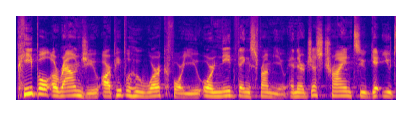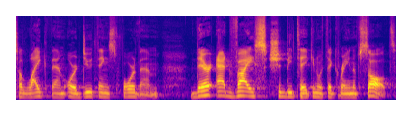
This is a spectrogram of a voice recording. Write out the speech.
people around you are people who work for you or need things from you, and they're just trying to get you to like them or do things for them, their advice should be taken with a grain of salt.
